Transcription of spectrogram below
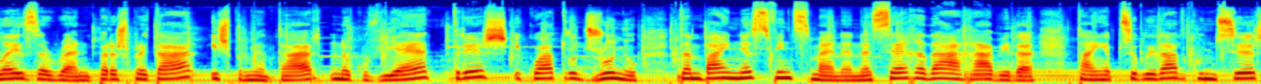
Laser Run para espreitar e experimentar na Covilhã, 3 e 4 de junho. Também nesse fim de semana, na Serra da Arrábida, tem a possibilidade de conhecer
